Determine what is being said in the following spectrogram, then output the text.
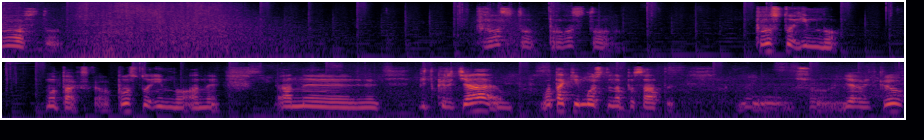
просто. Просто, просто. Просто гімно. Ну так скажу. Просто гімно, а не, а не відкриття. Отак і можете написати. е, Що я відкрив.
